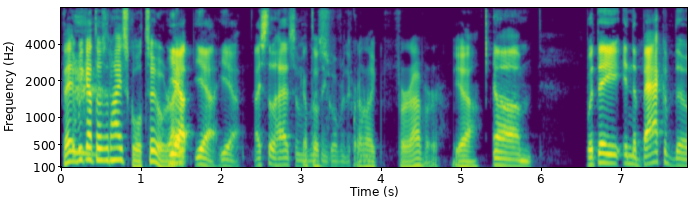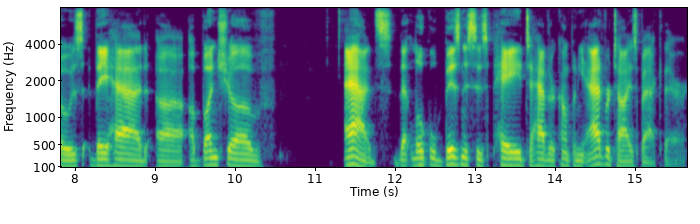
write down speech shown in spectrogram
they, we got those in high school too, right? Yeah, yeah, yeah. I still have some got of them, I think, over in the for corner. like forever. Yeah. Um, but they in the back of those they had uh, a bunch of ads that local businesses paid to have their company advertised back there,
